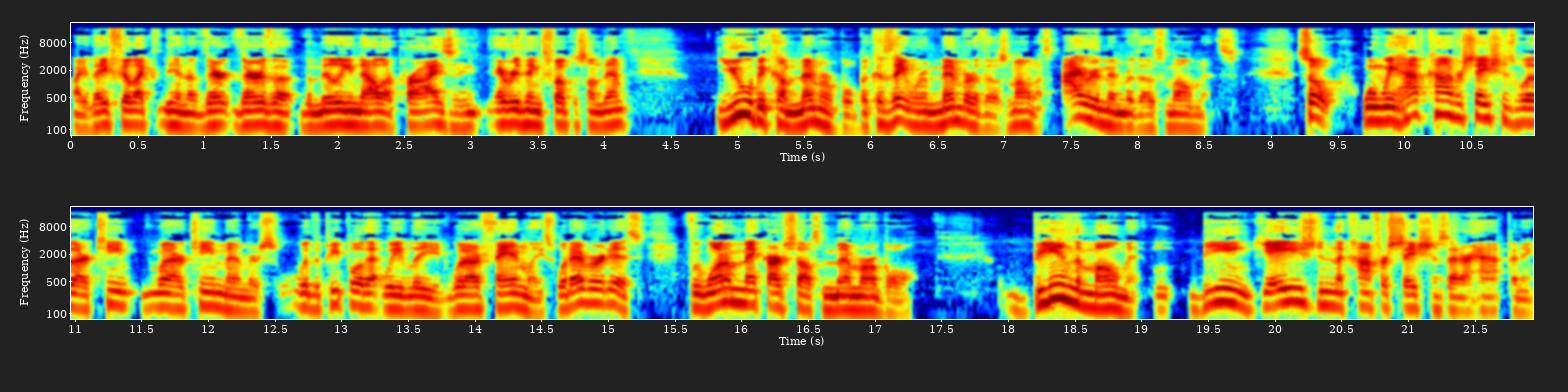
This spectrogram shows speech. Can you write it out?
like they feel like you know they're they're the the million dollar prize and everything's focused on them, you will become memorable because they remember those moments. I remember those moments. So when we have conversations with our team, with our team members, with the people that we lead, with our families, whatever it is, if we want to make ourselves memorable, be in the moment, be engaged in the conversations that are happening,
